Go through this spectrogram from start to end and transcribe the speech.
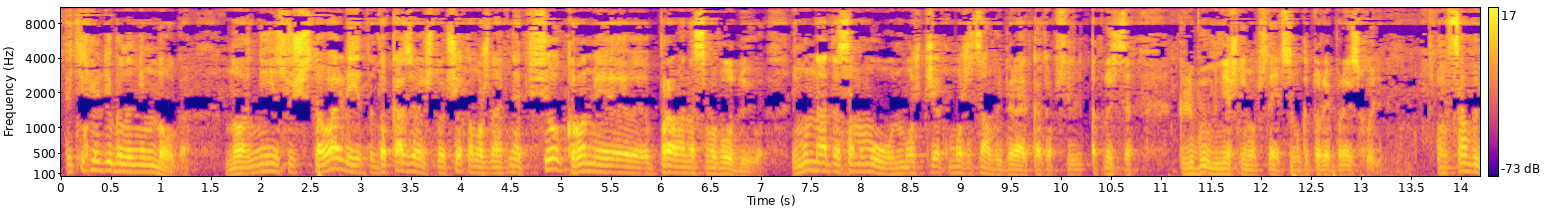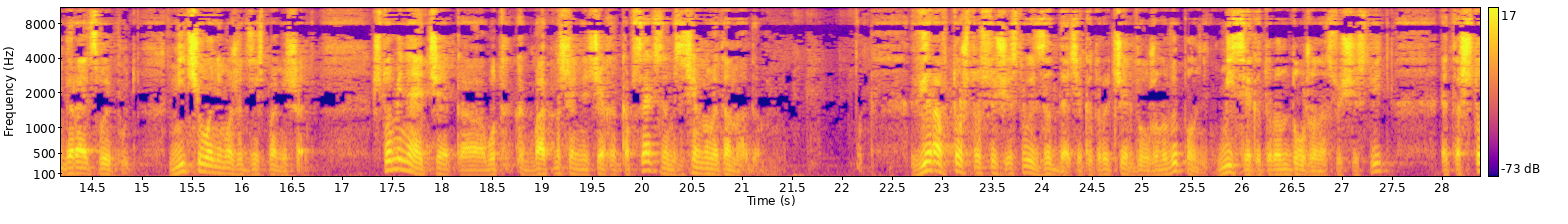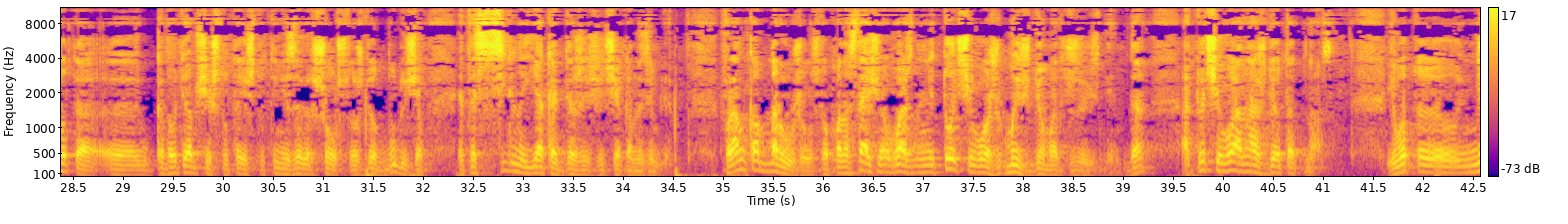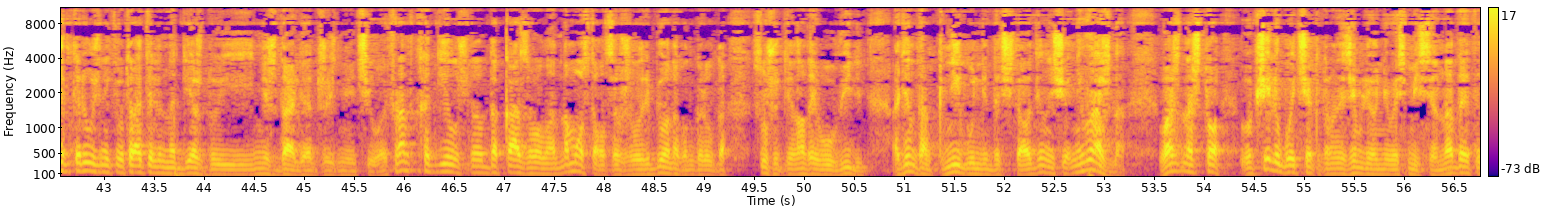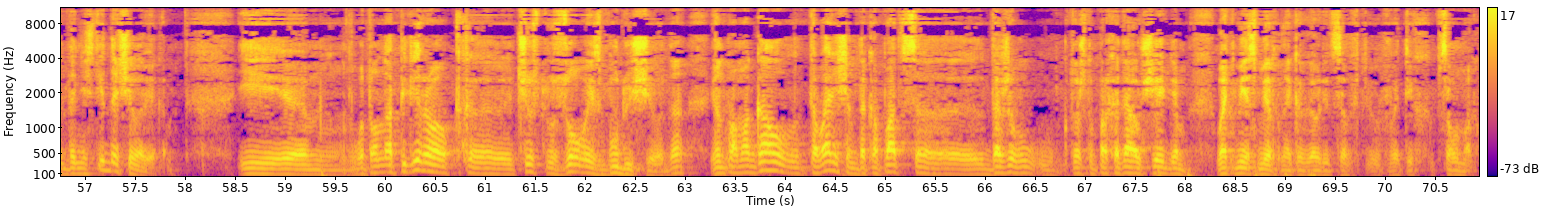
Таких людей было немного но они существовали, и это доказывает, что у человека можно отнять все, кроме э, права на свободу его. Ему надо самому, он может, человек может сам выбирать, как относится к любым внешним обстоятельствам, которые происходят. Он сам выбирает свой путь. Ничего не может здесь помешать. Что меняет человека, вот как бы отношение человека к обстоятельствам, зачем нам это надо? Вера в то, что существует задача, которую человек должен выполнить, миссия, которую он должен осуществить, это что-то, э, когда у тебя вообще что-то есть, что ты не завершил, что ждет в будущем, это сильный якорь, держащий человека на земле. Франк обнаружил, что по-настоящему важно не то, чего мы ждем от жизни, да, а то, чего она ждет от нас. И вот э, некоторые узники утратили надежду и не ждали от жизни ничего. И Франк ходил, что доказывал. Одному остался жил ребенок, он говорил, да, слушайте, надо его увидеть. Один там книгу не дочитал, один еще. Неважно. Важно, что вообще любой человек, который на земле, у него есть миссия, надо это донести до человека. И э, вот он апеллировал к э, чувству зова из будущего, да, и он помогал товарищам докопаться э, даже то, что проходя учением во тьме смертной, как говорится в, в этих псалмах.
